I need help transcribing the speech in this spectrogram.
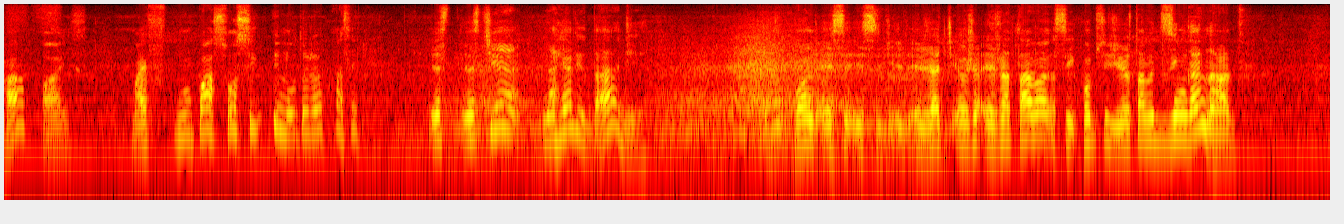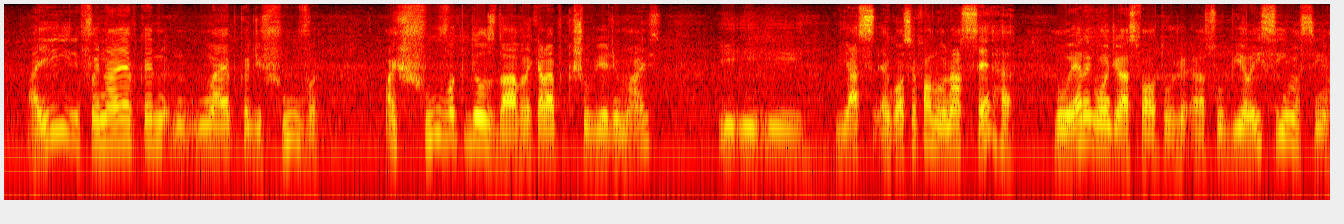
Rapaz, mas não passou cinco minutos, eu já passei. Eles, eles tinham, na realidade, quando esse, esse, eu já eu já eu já estava assim, como se diz, eu estava desenganado. Aí foi na época, numa época de chuva, mas chuva que Deus dava, naquela época chovia demais. E, e, e, e a, é igual você falou, na serra, não era onde é asfalto hoje, ela subia lá em cima assim, ó.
